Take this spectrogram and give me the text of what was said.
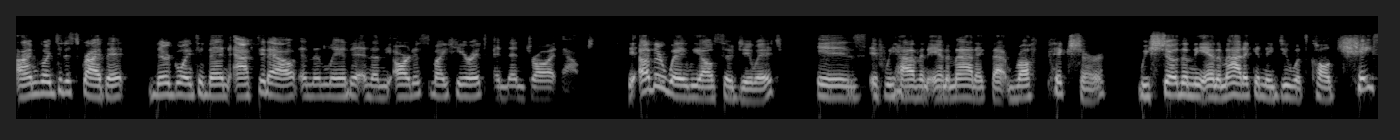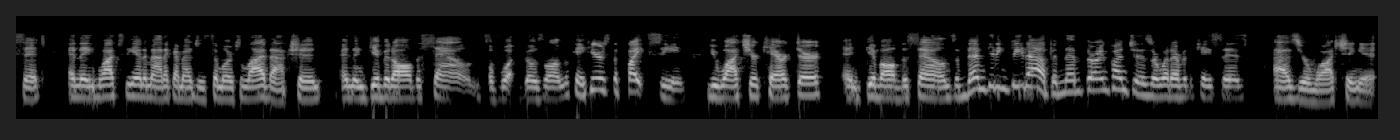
I'm going to describe it they're going to then act it out and then land it, and then the artist might hear it and then draw it out. The other way we also do it is if we have an animatic, that rough picture, we show them the animatic and they do what's called chase it and they watch the animatic, I imagine similar to live action, and then give it all the sounds of what goes along. Okay, here's the fight scene. You watch your character and give all the sounds of them getting beat up and them throwing punches or whatever the case is as you're watching it.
